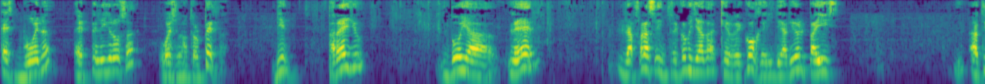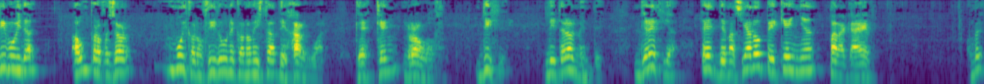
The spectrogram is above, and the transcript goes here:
es buena, es peligrosa o es una torpeza. Bien, para ello voy a leer la frase entrecomillada que recoge el diario El País atribuida a un profesor muy conocido, un economista de Harvard, que es Ken Rogoff. Dice, literalmente, Grecia es demasiado pequeña para caer. Hombre,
